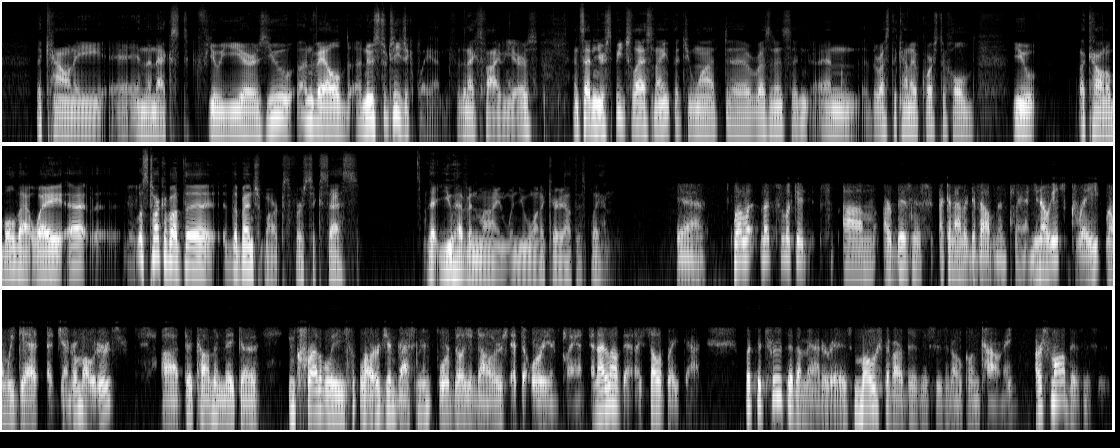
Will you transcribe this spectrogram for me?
the county in the next few years. You unveiled a new strategic plan for the next five years and said in your speech last night that you want uh, residents and, and, the rest of the county, of course, to hold you accountable that way. Uh, let's talk about the, the benchmarks for success that you have in mind when you want to carry out this plan. Yeah. Well, let's look at um, our business economic development plan. You know, it's great when we get a General Motors uh, to come and make a incredibly large investment, $4 billion at the Orion plant. And I love that. I celebrate that. But the truth of the matter is most of our businesses in Oakland County are small businesses.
